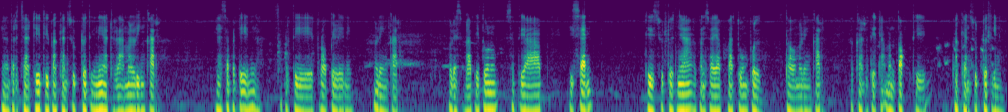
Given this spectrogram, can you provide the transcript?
yang terjadi di bagian sudut ini adalah melingkar. Ya seperti ini ya seperti profil ini melingkar. Oleh sebab itu setiap isen di sudutnya akan saya buat tumpul atau melingkar agar tidak mentok di bagian sudut ini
